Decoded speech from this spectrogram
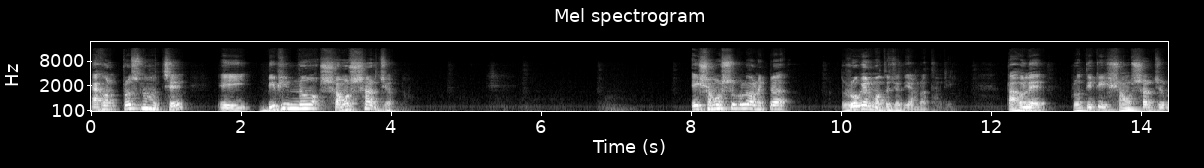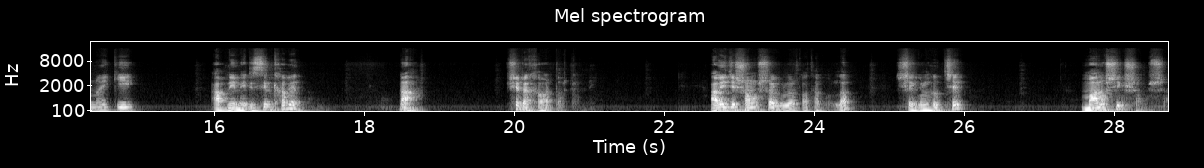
এখন প্রশ্ন হচ্ছে, এই বিভিন্ন সমস্যার জন্য, এই সমস্যাগুলো অনেকটা রোগের মতো যদি আমরা ধরি, তাহলে প্রতিটি সমস্যার জন্যই কি আপনি মেডিসিন খাবেন? না, সেটা খাওয়ার দরকার নেই। আমি যে সমস্যাগুলোর কথা বললাম, সেগুলো হচ্ছে মানসিক সমস্যা।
